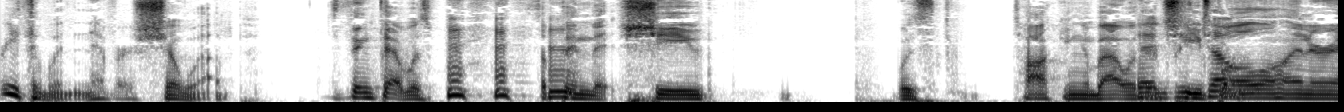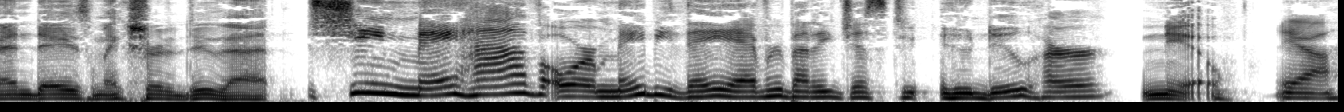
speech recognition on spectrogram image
Aretha would never show up. Do you think that was something that she was talking about with That her people told- in her end days? Make sure to do that. She may have, or maybe they, everybody just who knew her knew. Yeah.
